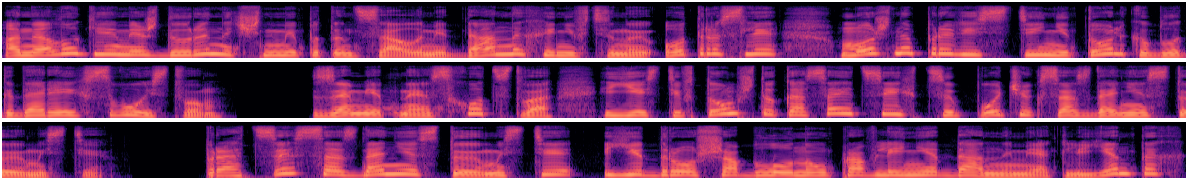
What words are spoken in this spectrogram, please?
Аналогию между рыночными потенциалами данных и нефтяной отрасли можно провести не только благодаря их свойствам. Заметное сходство есть и в том, что касается их цепочек создания стоимости. Процесс создания стоимости, ядро шаблона управления данными о клиентах,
